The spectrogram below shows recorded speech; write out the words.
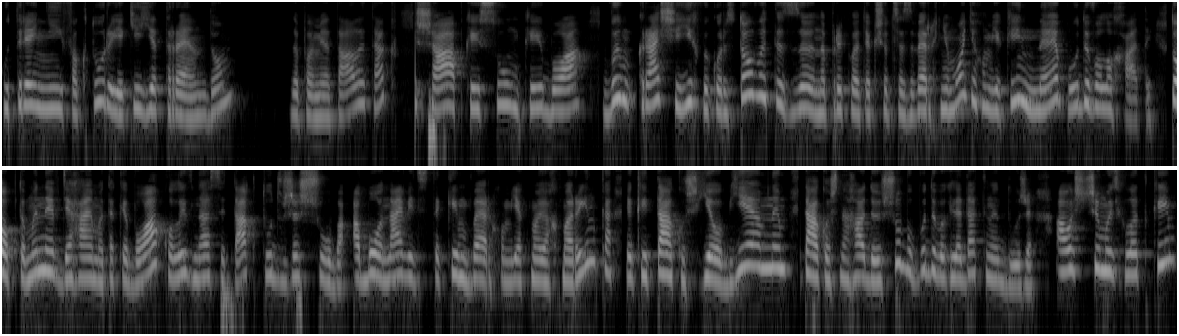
кутряні фактури, які є трендом. Запам'ятали, так? Шапки, сумки, боа. Ви краще їх використовуєте з, наприклад, якщо це з верхнім одягом, який не буде волохатий. Тобто ми не вдягаємо таке боа, коли в нас і так тут вже шуба, або навіть з таким верхом, як моя хмаринка, який також є об'ємним, також нагадує шубу, буде виглядати не дуже. А ось чимось гладким,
